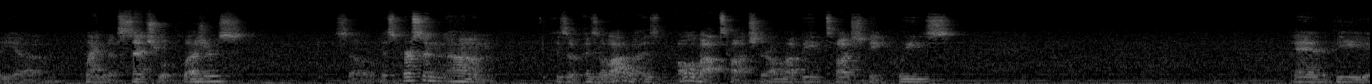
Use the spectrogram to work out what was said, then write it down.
the uh, planet of sensual pleasures. So this person um, is a, is a lot of is all about touch. They're all about being touched, being pleased. And the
